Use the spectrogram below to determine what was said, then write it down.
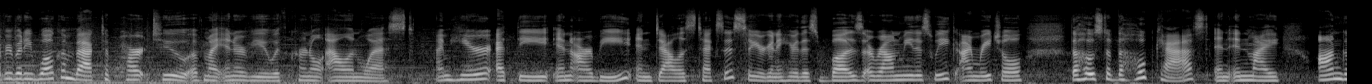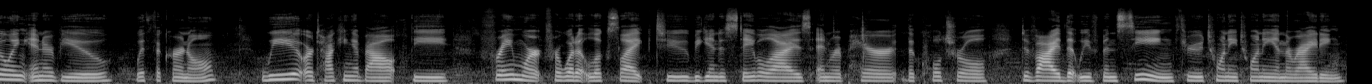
Everybody, welcome back to part two of my interview with Colonel Allen West. I'm here at the NRB in Dallas, Texas, so you're going to hear this buzz around me this week. I'm Rachel, the host of the Hopecast, and in my ongoing interview with the Colonel, we are talking about the framework for what it looks like to begin to stabilize and repair the cultural divide that we've been seeing through 2020 in the rioting.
